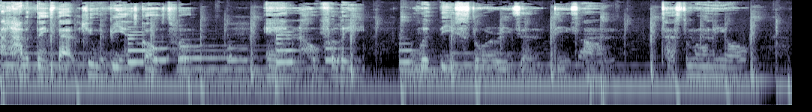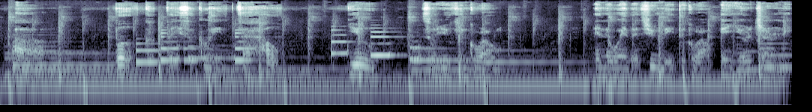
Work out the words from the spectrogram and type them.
a lot of things that human beings go through. And hopefully, with these stories and these um, testimonial uh, book, basically, to help you so you can grow the way that you need to grow in your journey.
